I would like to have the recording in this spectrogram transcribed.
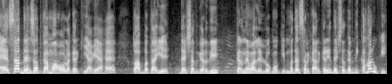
ऐसा दहशत का माहौल अगर किया गया है तो आप बताइए दहशत गर्दी करने वाले लोगों की मदद सरकार करी? दहशत गर्दी कहाँ रुकी?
